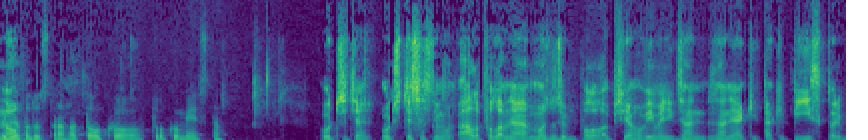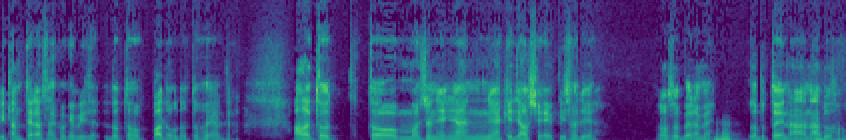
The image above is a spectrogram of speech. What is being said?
No. to dostáva toľko, toľko miesta. Určite, určite sa s ním, ale podľa mňa možno, že by bolo lepšie ho vymeniť za, za nejaký taký pís, ktorý by tam teraz ako keby do toho padol, do toho jadra. Ale to, to možno nie, na nejakej ďalšej epizóde rozoberieme, uh-huh. lebo to je na, na dlho.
